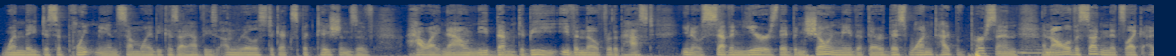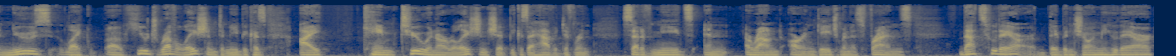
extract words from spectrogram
when they disappoint me in some way because I have these unrealistic expectations of how I now need them to be, even though for the past, you know, seven years they've been showing me that they're this one type of person. Mm-hmm. And all of a sudden it's like a news, like a huge revelation to me because I came to in our relationship because I have a different set of needs and around our engagement as friends. That's who they are. They've been showing me who they are,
